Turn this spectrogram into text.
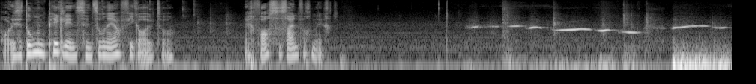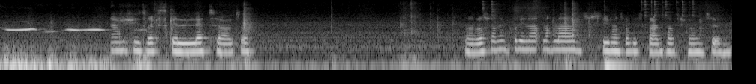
Boah, diese dummen Piglins sind so nervig, Alter. Ich fasse es einfach nicht. Ja, wie viele Dreckskelette, Alter. Ja, das waren die Koordinaten nochmal. 27, 23, 19.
